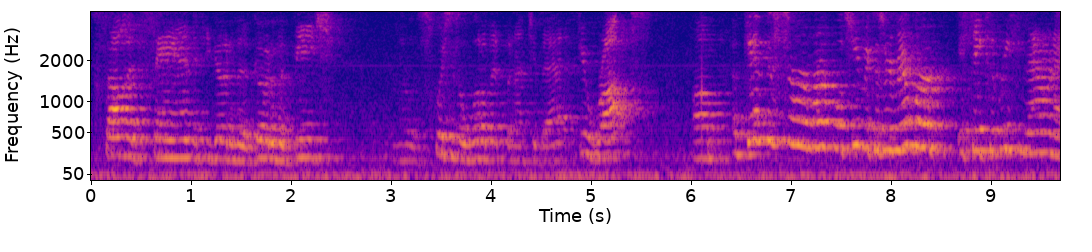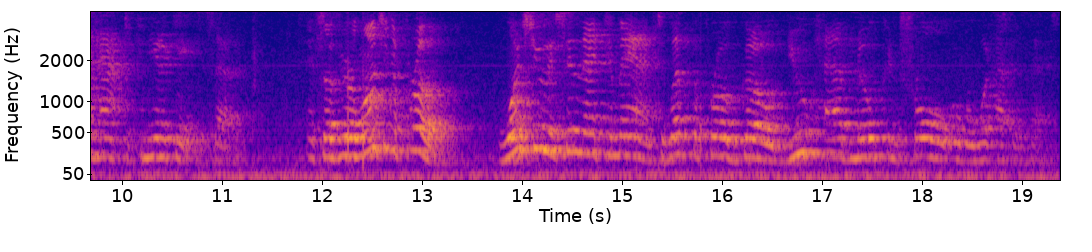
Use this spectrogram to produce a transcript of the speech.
solid sand. If you go to the go to the beach, you know, it squishes a little bit, but not too bad. A few rocks. Um, again, this is a remarkable achievement because remember, it takes at least an hour and a half to communicate to Saturn. And so if you're launching a probe, once you send that command to let the probe go, you have no control over what happens next.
